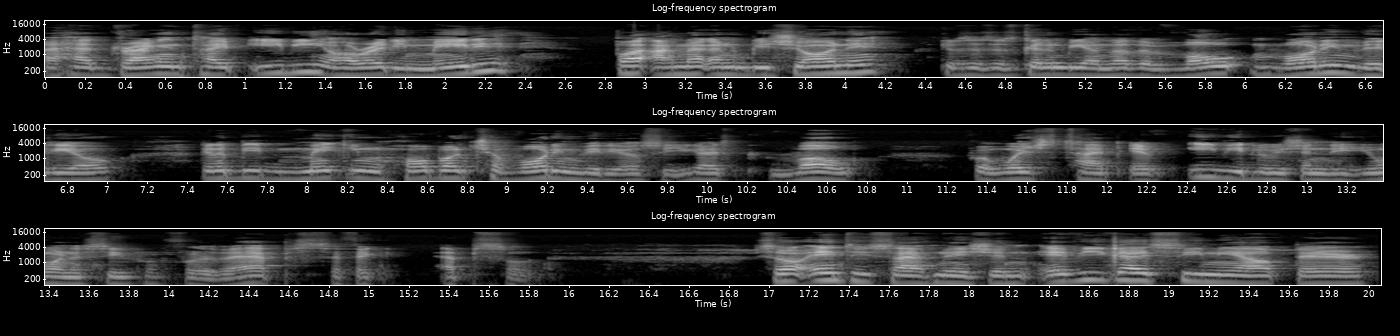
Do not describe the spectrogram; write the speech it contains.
I had dragon type Eevee already made it, but I'm not gonna be showing it because this is gonna be another vote voting video. I'm gonna be making a whole bunch of voting videos so you guys can vote for which type of evolution do you want to see for, for that specific episode. So Anti-Slap Nation, if you guys see me out there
